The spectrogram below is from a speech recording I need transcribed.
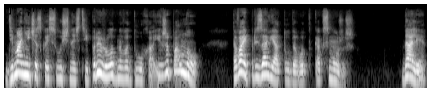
демонической сущности, природного духа. Их же полно. Давай призови оттуда, вот как сможешь. Далее.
